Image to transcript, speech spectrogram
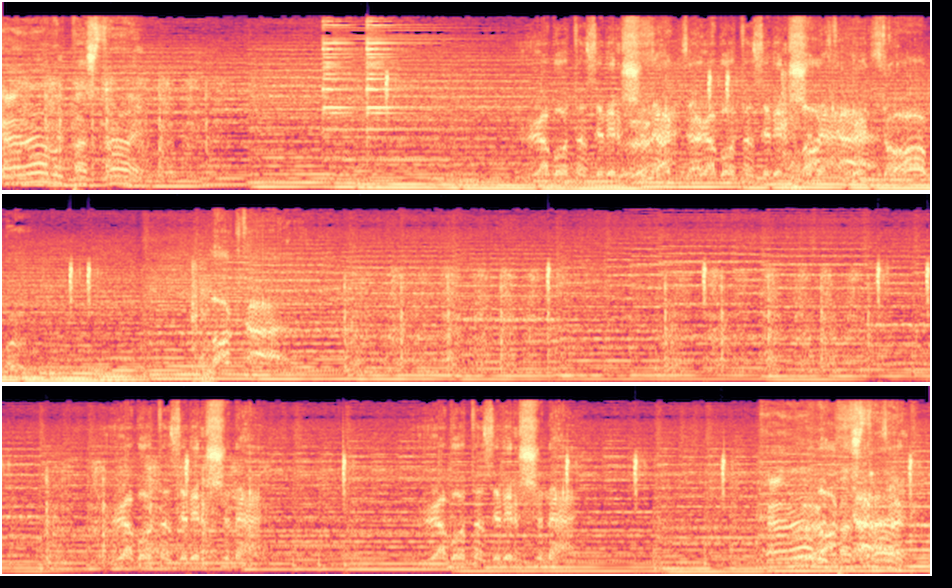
Корабль построен! Работа завершена. Работа завершена. Готов. Локтар. Работа завершена. Работа завершена. Корабль построен!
